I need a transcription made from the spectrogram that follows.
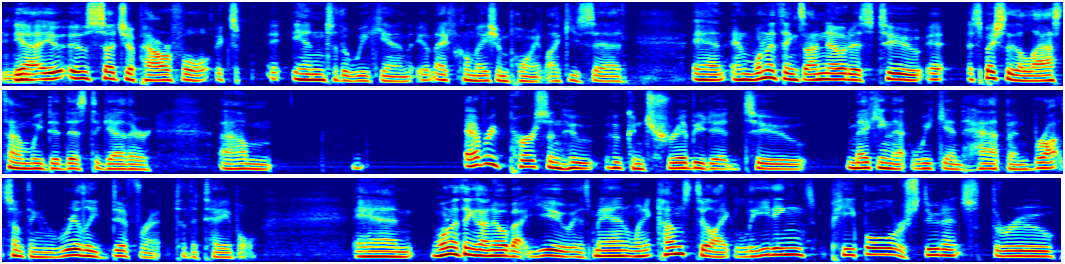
Yeah, it, it was such a powerful ex- end to the weekend, an exclamation point, like you said. And, and one of the things I noticed too, especially the last time we did this together, um, every person who, who contributed to making that weekend happen brought something really different to the table. And one of the things I know about you is, man, when it comes to like leading people or students through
